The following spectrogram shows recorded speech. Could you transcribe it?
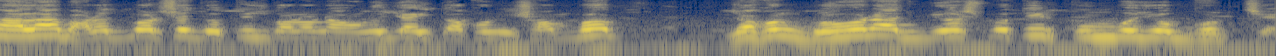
মেলা ভারতবর্ষে জ্যোতিষ গণনা অনুযায়ী তখনই সম্ভব, যখন গ্রহরাজ বৃহস্পতির কুম্ভযোগ ঘটছে।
